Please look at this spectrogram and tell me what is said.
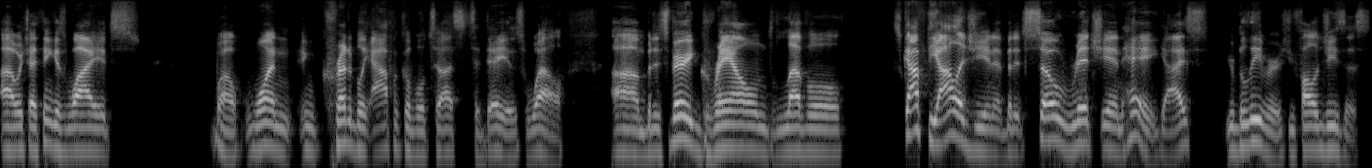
uh, which I think is why it's, well, one, incredibly applicable to us today as well. Um, but it's very ground level. It's got theology in it, but it's so rich in, hey, guys, you're believers, you follow Jesus.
